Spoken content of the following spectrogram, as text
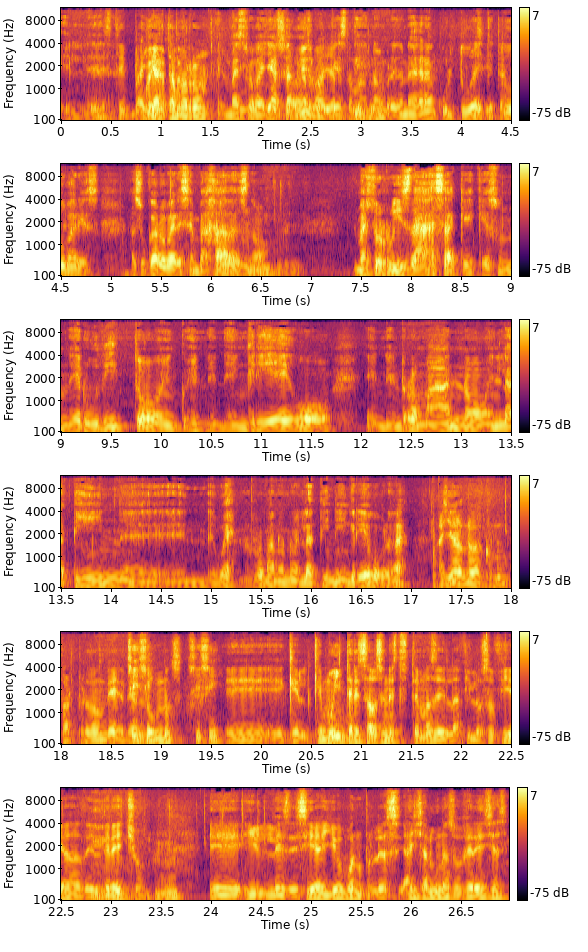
el, Este, Vallarta Marrón. el maestro Sí, Vallarta Marrón, que es Vallarta un Marrón. hombre de una gran cultura y Sí, que tuvo varias, a su cargo varias embajadas, ¿no? Mm, El maestro Ruiz Daza, que, que es un erudito en, en- en- griego, en, en romano, en latín, eh, en, bueno, en romano no, en latín y en griego, ¿verdad? Ayer hablaba con un par, perdón, de, de Sí, sí. alumnos Sí, sí. eh, eh, que, que muy interesados en estos temas de la filosofía del derecho. eh, y les decía yo, bueno, pues les, hay algunas sugerencias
